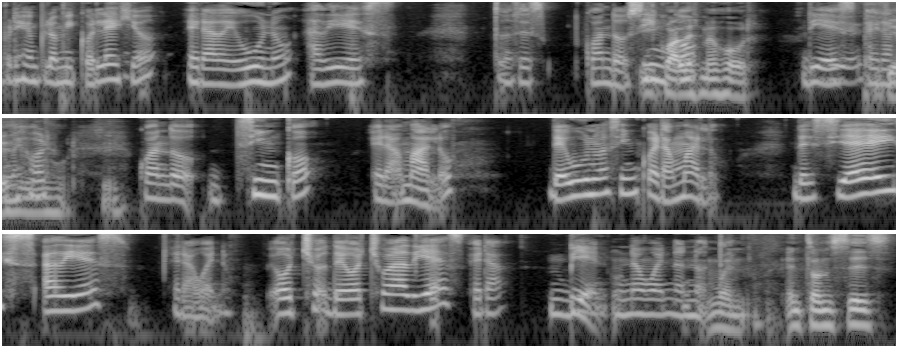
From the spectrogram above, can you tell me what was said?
Por ejemplo, mi colegio era de 1 a 10. Entonces, cuando ¿Y cuál 5, es mejor? 10 Diez. era Diez el es mejor. sí. Cuando 5 era malo. De 1 a 5 era malo. De 6 a 10 era bueno. 8, de 8 a 10 era bien, una buena nota. Bueno, entonces,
